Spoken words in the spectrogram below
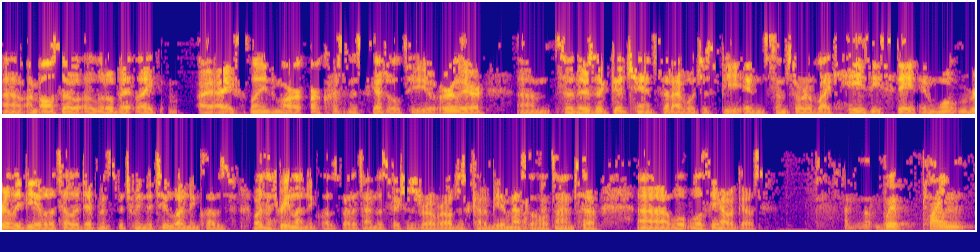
Uh, I'm also a little bit like I, I explained our, our Christmas schedule to you earlier. Um, so there's a good chance that I will just be in some sort of like hazy state and won't really be able to tell the difference between the two London clubs or the three London clubs by the time those fixtures are over. I'll just kind of be a mess the whole time. So uh, we'll we'll see how it goes. And we're playing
